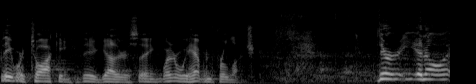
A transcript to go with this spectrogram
they were talking together, saying, What are we having for lunch? There, you know,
